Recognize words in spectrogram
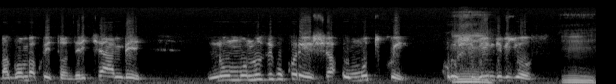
Bagomba kwitondera icya mbere ni umuntu uzi gukoresha umutwe kurusha Mm. ibindi byose. Mm.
